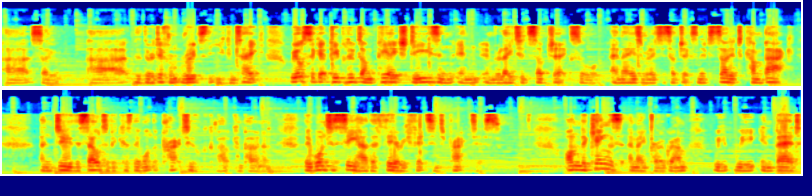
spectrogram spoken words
Uh, so uh, there are different routes that you can take. We also get people who've done PhDs in, in, in related subjects or MAs in related subjects, and they've decided to come back and do the CELTA because they want the practical component. They want to see how the theory fits into practice. On the King's MA program, we, we embed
